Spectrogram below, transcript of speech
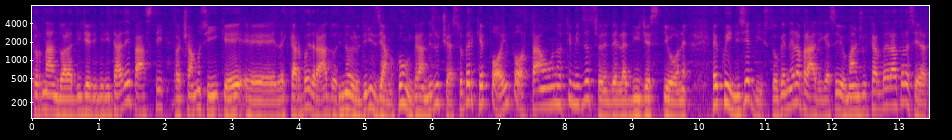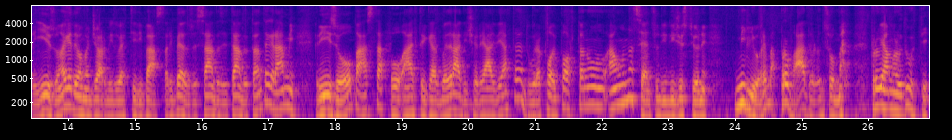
tornando alla digeribilità dei pasti, facciamo sì che eh, il carboidrato noi lo utilizziamo con grande successo perché poi porta a un'ottimizzazione della digestione. E quindi si è visto che nella pratica se io mangio il carboidrato la sera riso, non è che devo mangiarmi due etti di pasta, ripeto 60, 70, 80 grammi, riso o pasta o altri carboidrati, cereali di altra natura, poi portano a un senso di digestione migliore, ma provatelo, insomma, proviamolo tutti,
